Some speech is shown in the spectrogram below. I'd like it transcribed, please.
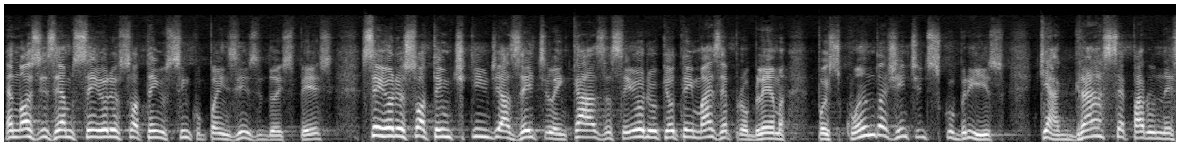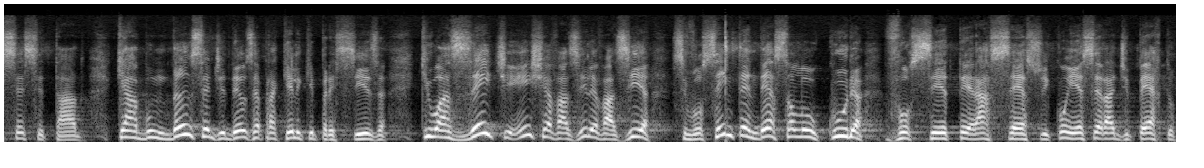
É nós dizemos, Senhor, eu só tenho cinco pãezinhos e dois peixes. Senhor, eu só tenho um tiquinho de azeite lá em casa. Senhor, o que eu tenho mais é problema. Pois quando a gente descobrir isso, que a graça é para o necessitado, que a abundância de Deus é para aquele que precisa, que o azeite enche a vasilha vazia, se você entender essa loucura, você terá acesso e conhecerá de perto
